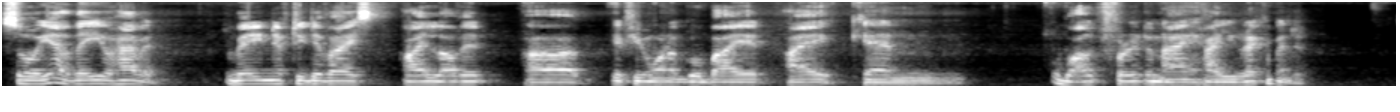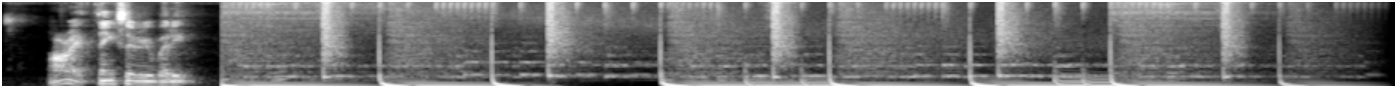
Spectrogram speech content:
So yeah, there you have it. Very nifty device. I love it. Uh, if you want to go buy it, I can vouch for it and I highly recommend it. All right. Thanks, everybody.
